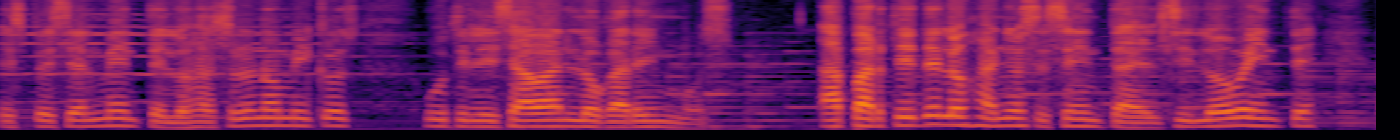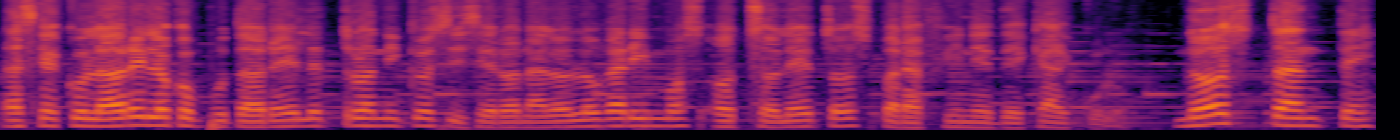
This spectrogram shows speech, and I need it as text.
especialmente los astronómicos, utilizaban logaritmos. A partir de los años 60 del siglo XX, las calculadoras y los computadores electrónicos hicieron a los logaritmos obsoletos para fines de cálculo. No obstante,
